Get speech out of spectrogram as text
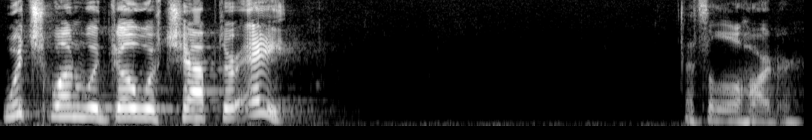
Which one would go with chapter 8? That's a little harder.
